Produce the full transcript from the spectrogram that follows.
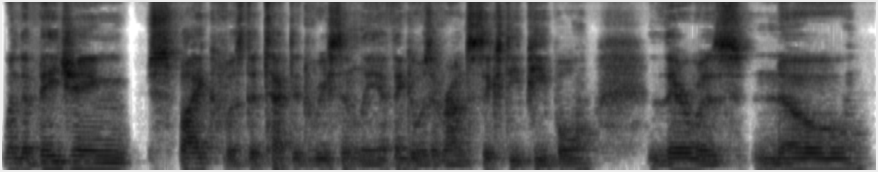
When the Beijing spike was detected recently, I think it was around 60 people, there was no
